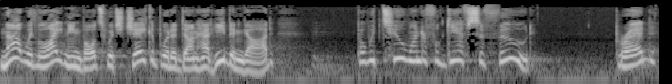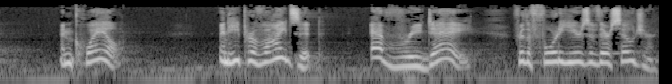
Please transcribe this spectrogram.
not with lightning bolts, which Jacob would have done had he been God, but with two wonderful gifts of food bread and quail. And he provides it every day for the 40 years of their sojourn.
